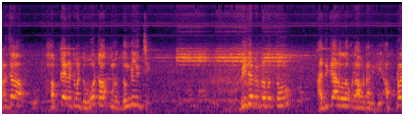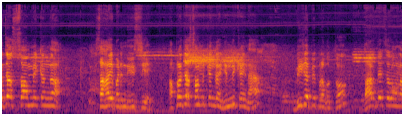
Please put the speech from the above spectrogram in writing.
ప్రజల హక్కు అయినటువంటి ఓటు హక్కును దొంగిలించి బీజేపీ ప్రభుత్వం అధికారంలోకి రావడానికి అప్రజాస్వామికంగా సహాయపడింది ఈసీఐ. అప్రజాస్వామికంగా ఎన్నికైన బీజేపీ ప్రభుత్వం భారతదేశంలో ఉన్న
